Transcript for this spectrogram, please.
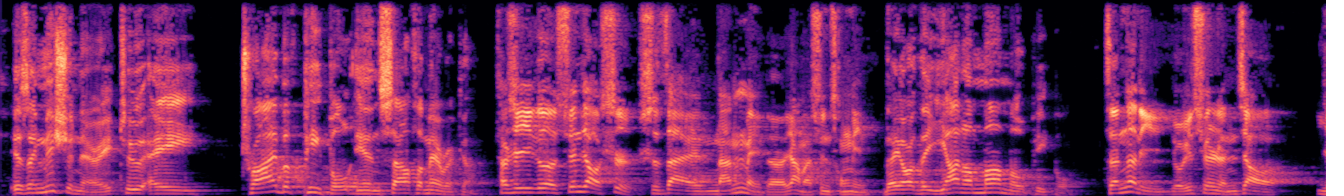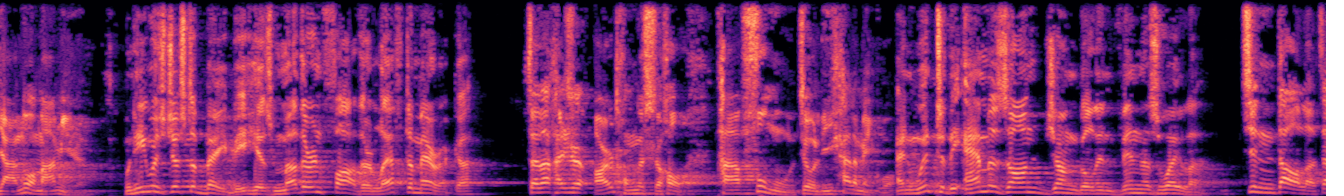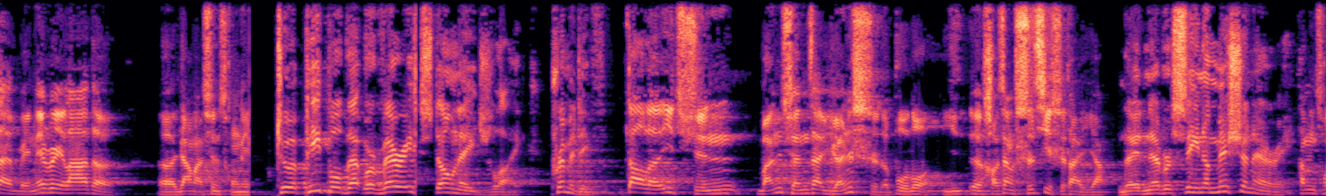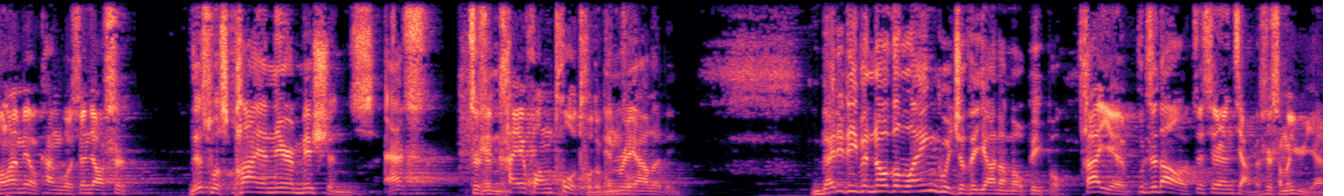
is a missionary to a tribe of people in South America. 他是一个宣教士，是在南美的亚马逊丛林， They are the Yanomamo people. 在那里有一群人叫亚诺马米人。 When he was just a baby, his mother and father left America 在他还是儿童的时候，他父母就离开了美国， and went to the Amazon jungle in Venezuela 进到了在委内瑞拉的呃亚马逊丛林， to a people that were very Stone Age like, primitive. 到了一群完全在原始的部落，一呃好像石器时代一样， They had never seen a missionary. 他们从来没有看过宣教士， This was pioneer missions act 这是 In- 开荒拓土的 in 工作。 reality. They didn't even know the language of the Yanamo people. 他也不知道这些人讲的是什么语言，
